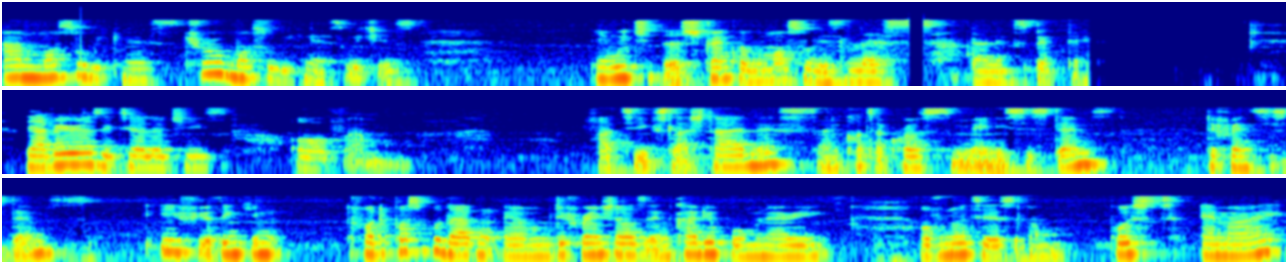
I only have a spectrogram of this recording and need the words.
and muscle weakness, true muscle weakness, which is in which the strength of the muscle is less than expected. There are various etiologies of um, fatigue slash tiredness and cut across many systems, different systems. If you're thinking for the possible um, differentials in cardiopulmonary of notice, um, post-MI,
